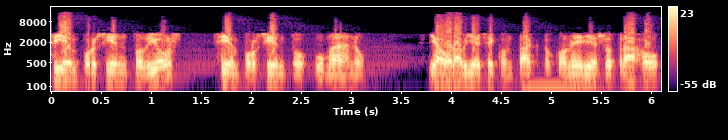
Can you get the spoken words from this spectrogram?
100% Dios, 100% humano. Y ahora había ese contacto con Él y eso trajo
